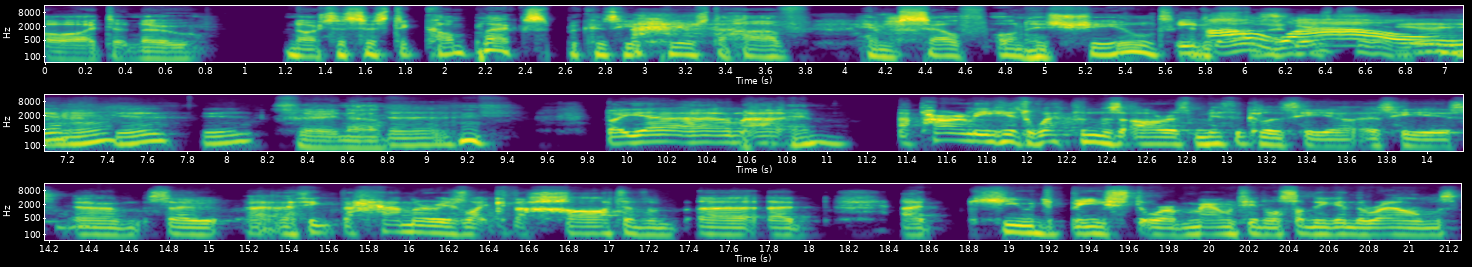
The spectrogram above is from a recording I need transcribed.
oh, I don't know, narcissistic complex because he appears to have himself on his shield. He in his Oh, wow. yeah, yeah, Mhm. yeah, yeah. So you know, Uh, but yeah, um, look uh, him. Apparently his weapons are as mythical as he as he is. Um, so uh, I think the hammer is like the heart of a, a, a, a huge beast or a mountain or something in the realms,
